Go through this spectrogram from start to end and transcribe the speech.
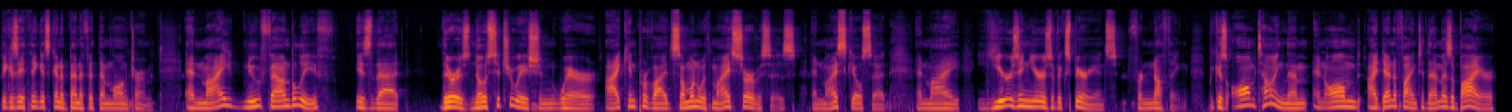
because they think it's going to benefit them long term. And my newfound belief is that there is no situation where I can provide someone with my services and my skill set and my years and years of experience for nothing. Because all I'm telling them and all I'm identifying to them as a buyer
